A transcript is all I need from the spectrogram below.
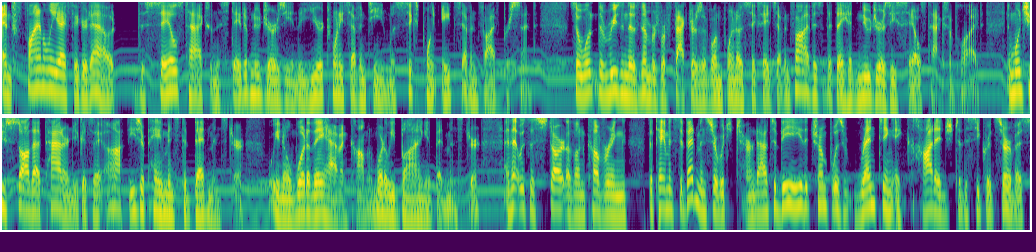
And finally, I figured out the sales tax in the state of New Jersey in the year 2017 was 6.875%. So when, the reason those numbers were factors of 1.06875 is that they had New Jersey sales tax applied. And once you saw that pattern, you could say, ah, these are payments to Bedminster. You know, what do they have in common? What are we buying at Bedminster? And that was the start of uncovering the payments to Bedminster, which turned out to be that Trump was renting a cottage to the Secret Service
